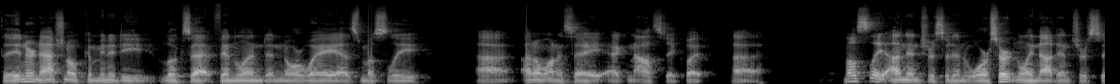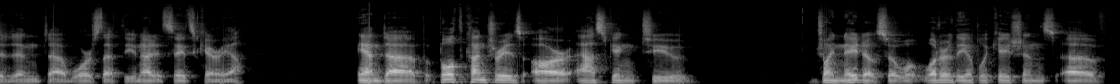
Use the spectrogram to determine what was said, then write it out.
the international community looks at Finland and Norway as mostly, uh, I don't want to say agnostic, but uh, mostly uninterested in war, certainly not interested in uh, wars that the United States carry out and uh, both countries are asking to join NATO. So, what, what are the implications of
